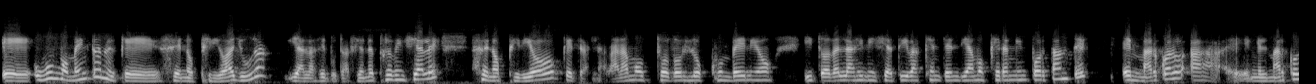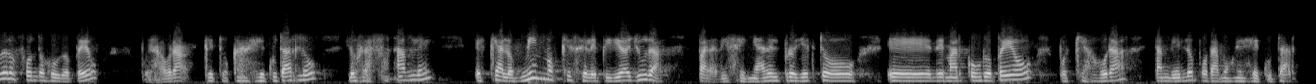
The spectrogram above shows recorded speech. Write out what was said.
Eh, hubo un momento en el que se nos pidió ayuda y a las diputaciones provinciales se nos pidió que trasladáramos todos los convenios y todas las iniciativas que entendíamos que eran importantes en, marco en el marco de los fondos europeos pues ahora que toca ejecutarlo, lo razonable es que a los mismos que se le pidió ayuda para diseñar el proyecto eh, de marco europeo, pues que ahora también lo podamos ejecutar.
